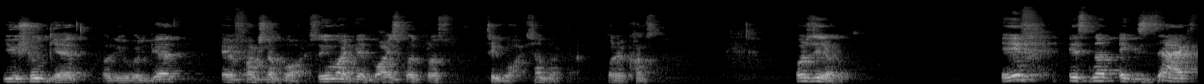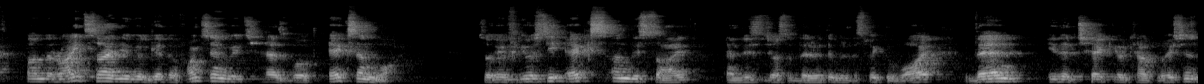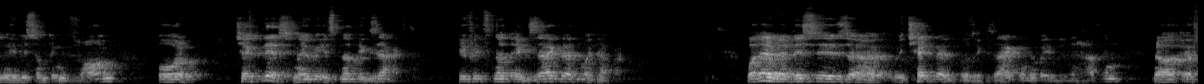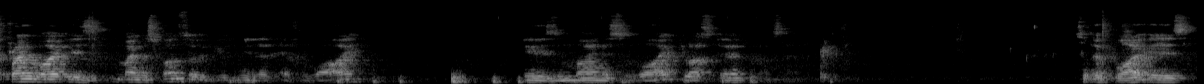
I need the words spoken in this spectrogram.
you should get, or you will get, a function of y. So you might get y squared plus 3y, something like that, or a constant, or 0. If it's not exact, on the right side you will get a function which has both x and y. So if you see x on this side, and this is just a derivative with respect to y, then either check your calculations, maybe something is wrong, or check this, maybe it's not exact. If it's not exact, that might happen. Whatever, this is, uh, we checked that it was exact, anyway, it didn't happen. Now, f prime y is minus 1, so it gives me that fy is minus y plus a constant. So fy is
